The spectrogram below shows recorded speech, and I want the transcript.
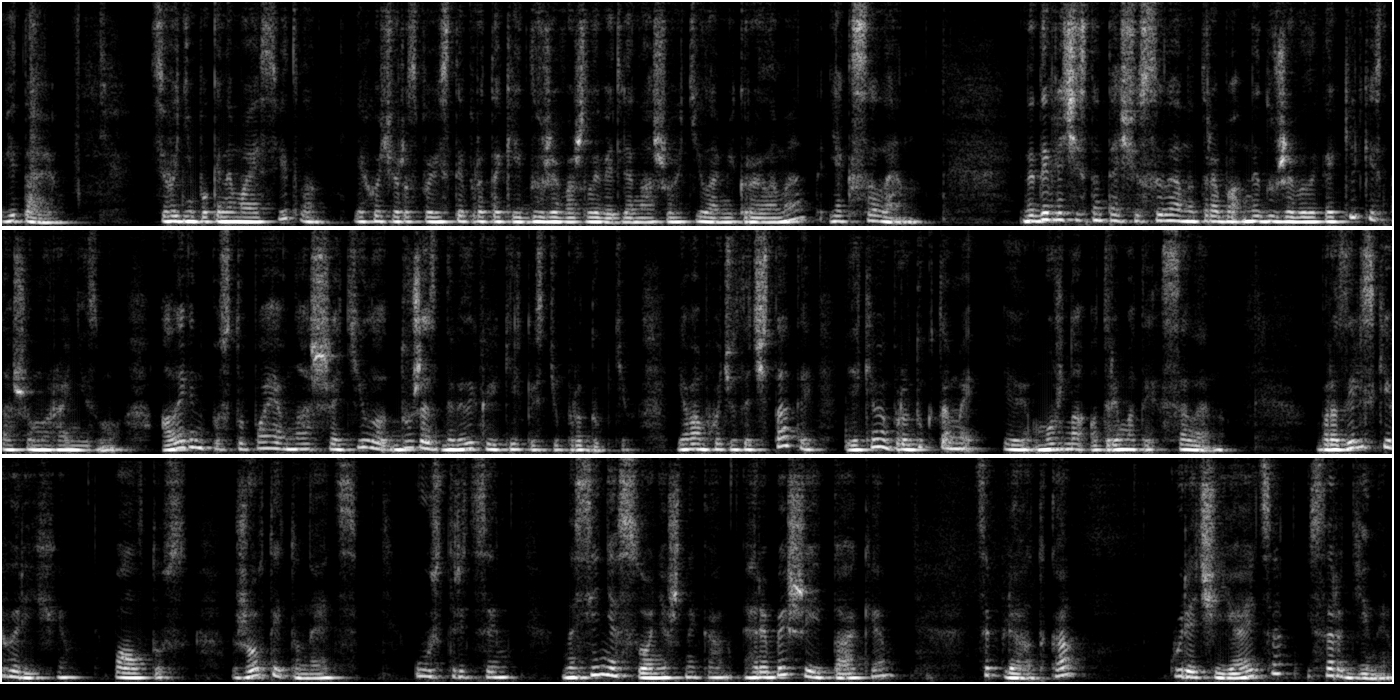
Вітаю! Сьогодні, поки немає світла, я хочу розповісти про такий дуже важливий для нашого тіла мікроелемент, як селен. Не дивлячись на те, що селену треба не дуже велика кількість нашому організму, але він поступає в наше тіло дуже з невеликою кількістю продуктів. Я вам хочу зачитати, якими продуктами е, можна отримати селен: бразильські горіхи, палтус, жовтий тунець, устриці, насіння соняшника, гриби шиїтаке, цеплятка, курячі яйця і сардіни.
